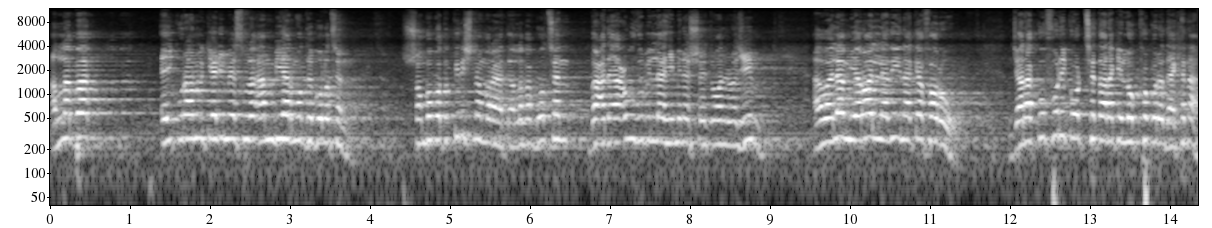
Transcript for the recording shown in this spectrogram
আল্লাপাক এই কুরআনুল কারীমে সূরা আম্বিয়ার মধ্যে বলেছেন, সম্ভবত 30 নম্বর আয়াতে আল্লাপাক বলছেন, বা'দা আউযু বিল্লাহি মিনাশ শাইতানির রাজিম। আওয়ালাম ইয়ারাল্লাযীনা কাফারু? যারা কুফরি করছে, তারা কি লক্ষ্য করে দেখে না?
